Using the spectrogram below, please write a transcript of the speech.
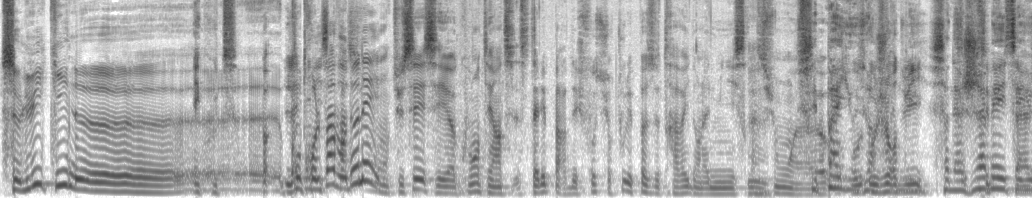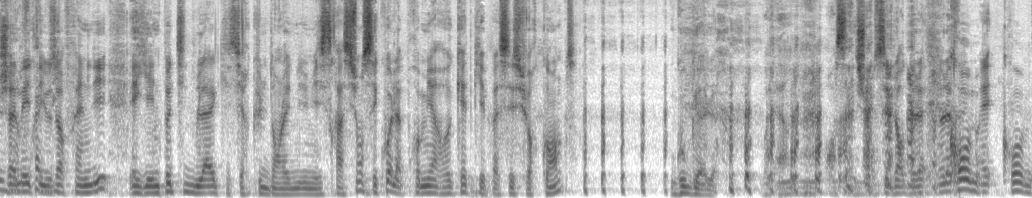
Celui qui ne Écoute, euh, contrôle pas vos données. Tu sais, c'est Quant est installé par défaut sur tous les postes de travail dans l'administration. C'est euh, pas user aujourd'hui. Ça n'a jamais été. Ça n'a jamais été user friendly. Et il y a une petite blague qui circule dans l'administration. C'est quoi la première requête qui est passée sur Quant Google. Voilà. c'est l'ordre de la, Chrome. Chrome.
